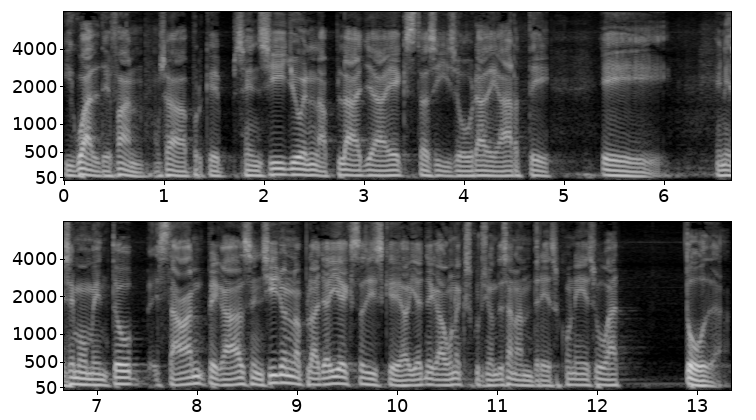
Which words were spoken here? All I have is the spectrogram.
Igual de fan, o sea, porque sencillo en la playa, éxtasis, obra de arte. eh, en ese momento estaban pegadas sencillo en la playa y éxtasis que había llegado una excursión de San Andrés con eso a toda.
